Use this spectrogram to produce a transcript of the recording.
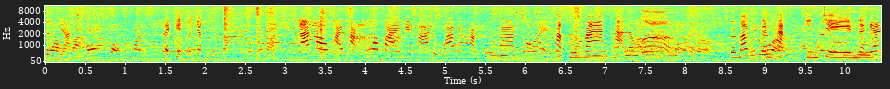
จุดใหญ่แต่เข็นมาจากหมู่บ้านร้านเราขายผักทั่วไปไหมคะ หรือว่าเป็นผักพื้นบ้านด้วยผักพื้นบ้านค่ะ แล้วก็เป็นบ้านที่เป็นผักจีนๆอย่างเงี้ย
